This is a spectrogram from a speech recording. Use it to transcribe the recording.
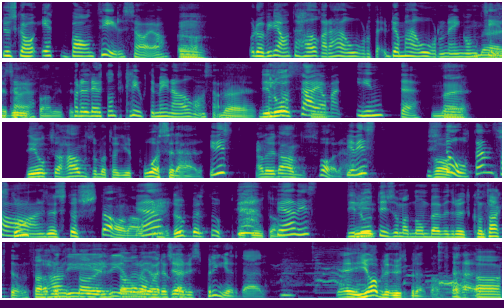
Du ska ha ett barn till, sa jag. Ja. Och då vill jag inte höra det här ordet, de här orden en gång Nej, till, det sa är jag. fan inte För det det. låter inte klokt i mina öron, sa jag. Nej. Det och låter- så säger man inte. Nej. Det är också han som har tagit på sig det här. Ja, visst. Han har ett ansvar. Här. Ja, visst. Vad- Stort ansvar har han. Stort, det största av allt. Ja. Dubbelt upp dessutom. Ja, visst. Det låter ju som att någon behöver dra ut kontakten. För att Ja, han det är klarar inte redan av att av göra det att Jerry själv. springer där. Jag, jag blir utbränd av det här. Ja.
